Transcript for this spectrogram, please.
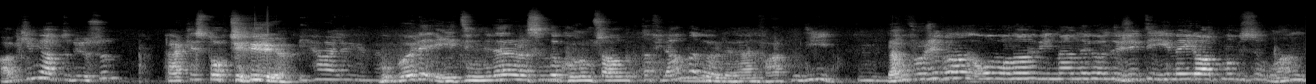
Abi kim yaptı diyorsun? Herkes top çeviriyor. İhale gibi. Bu böyle eğitimliler arasında kurumsallıkta falan da böyle yani farklı değil. Ya bu proje falan o ona bilmem ne gönderecekti e-mail atmamışsın. Ulan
